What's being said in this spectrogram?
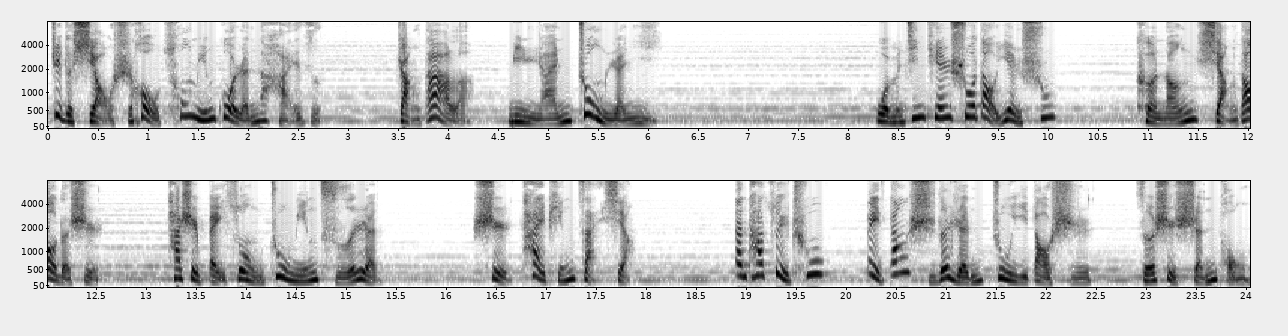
这个小时候聪明过人的孩子，长大了泯然众人矣。我们今天说到晏殊，可能想到的是，他是北宋著名词人。是太平宰相，但他最初被当时的人注意到时，则是神童。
